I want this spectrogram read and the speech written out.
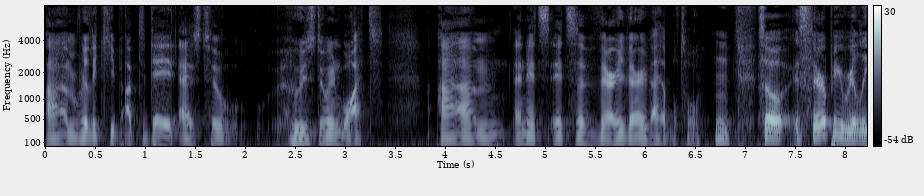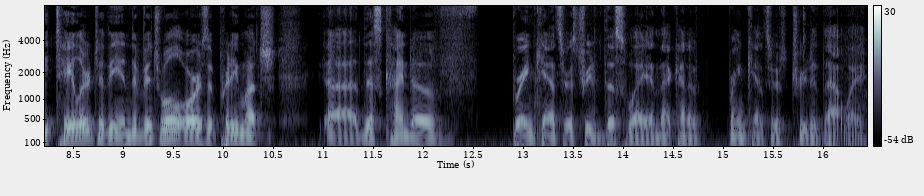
um, really keep up to date as to who's doing what, um, and it's it's a very very valuable tool. Hmm. So, is therapy really tailored to the individual, or is it pretty much uh, this kind of brain cancer is treated this way, and that kind of brain cancer is treated that way?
